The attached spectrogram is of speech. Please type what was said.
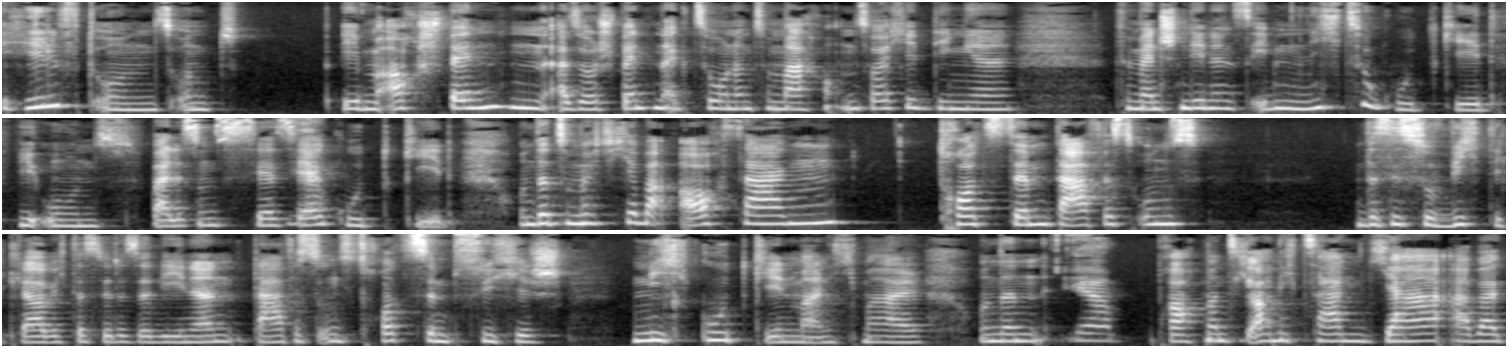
hilft uns und eben auch Spenden, also Spendenaktionen zu machen und solche Dinge für Menschen, denen es eben nicht so gut geht wie uns, weil es uns sehr, sehr ja. gut geht. Und dazu möchte ich aber auch sagen, trotzdem darf es uns, das ist so wichtig, glaube ich, dass wir das erwähnen, darf es uns trotzdem psychisch nicht gut gehen manchmal. Und dann ja. braucht man sich auch nicht sagen, ja, aber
